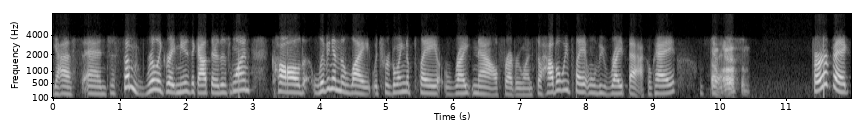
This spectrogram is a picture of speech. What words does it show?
Yes, and just some really great music out there. There's one called Living in the Light, which we're going to play right now for everyone. So how about we play it and we'll be right back, okay? Let's do Sounds awesome Perfect,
